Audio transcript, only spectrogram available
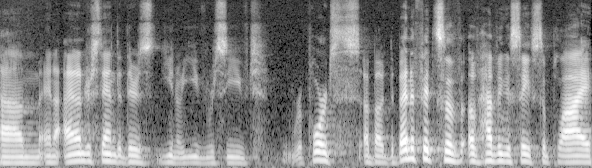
Um, and I understand that there's, you know, you've received reports about the benefits of, of having a safe supply.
